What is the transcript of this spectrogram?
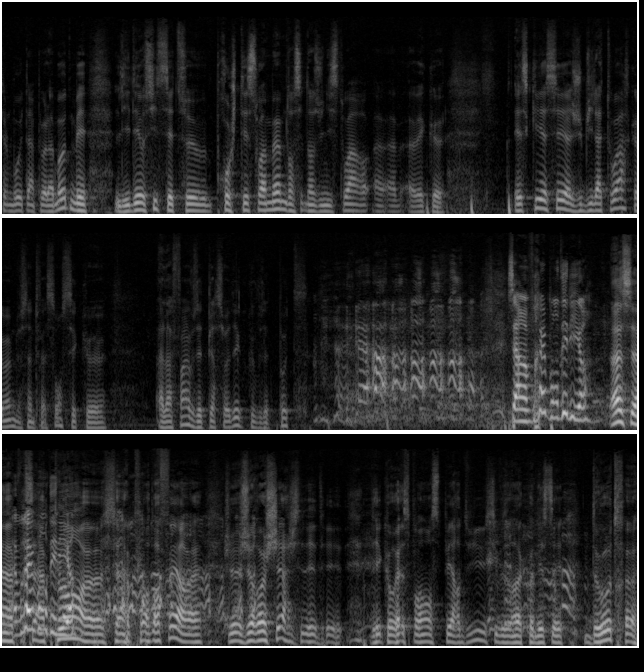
le mot est un peu à la mode, mais l'idée aussi, c'est de se projeter soi-même dans, dans, une histoire euh, avec. Euh, et ce qui est assez jubilatoire, quand même, de cette façon, c'est que à la fin, vous êtes persuadé que vous êtes pote. C'est un vrai bon délire. Ah, c'est un, vrai bon Plan, euh, c'est un plan d'enfer. Je, recherche des, correspondances perdues. Si vous en connaissez d'autres,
